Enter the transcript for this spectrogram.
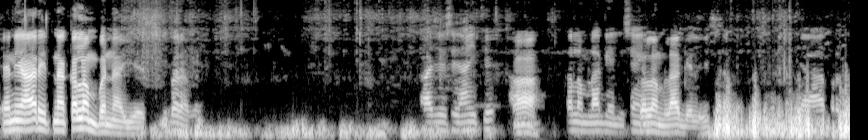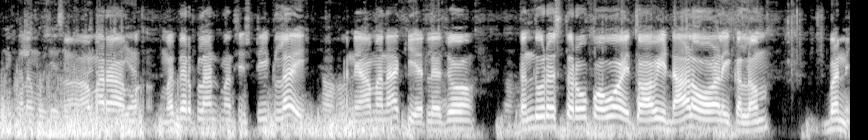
એની આ રીતના કલમ બનાવીએ છીએ. બરાબર. આજે છે અહીંથી હા. કલમ લાગેલી છે કલમ લાગેલી છે. આ પ્રકારની કલમો જે છે અમારા મધર પ્લાન્ટમાંથી સ્ટીક લઈ. અને આમાં નાખીએ એટલે જો તંદુરસ્ત રોપો હોય તો આવી ડાળો વાળી કલમ બને.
